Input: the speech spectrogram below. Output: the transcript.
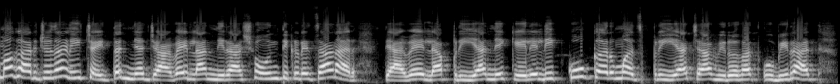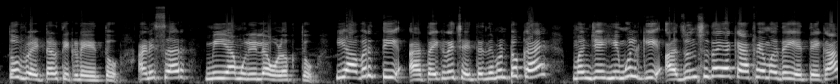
मग अर्जुन आणि चैतन्य ज्यावेळेला निराश होऊन तिकडे जाणार त्यावेळेला प्रियाने केलेली कुकर्मच प्रियाच्या विरोधात उभी राहत तो वेटर तिकडे येतो. आणि सर मी या मुलीला ओळखतो. यावरती आता इकडे चैतन्य म्हणतो काय? म्हणजे ही मुलगी अजून सुद्धा या कॅफेमध्ये येते का?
